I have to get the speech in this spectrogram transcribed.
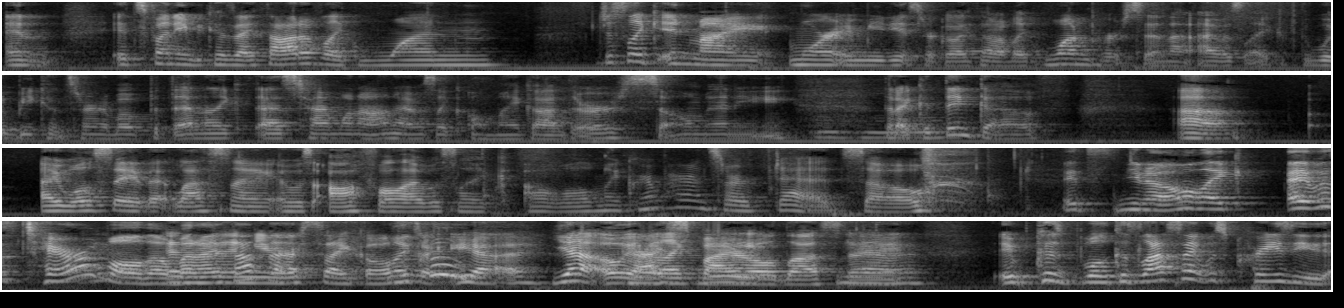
and it's funny because I thought of like one, just like in my more immediate circle, I thought of like one person that I was like would be concerned about. But then like as time went on, I was like, oh my god, there are so many that I could think of. Um, I will say that last night it was awful. I was like, oh well, my grandparents are dead, so. It's you know like it was terrible though, And but I thought your that, cycle like whew. yeah. yeah oh yeah I like, spiraled wait, last yeah. Because well because last night was crazy.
